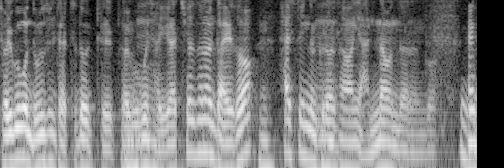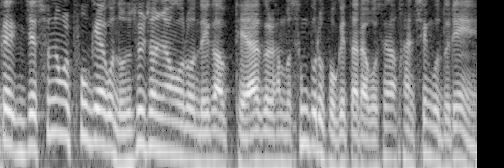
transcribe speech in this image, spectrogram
결국은 논술 자체도 결- 결국은 자기가 최선을 다해서 할수 있는 그런 상황이 안 나온다는 거. 그러니까 이제 수능을 포기하고 논술 전형으로 내가 대학을 한번 승부를 보겠다라고 생각한 친구들이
